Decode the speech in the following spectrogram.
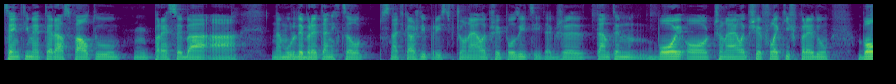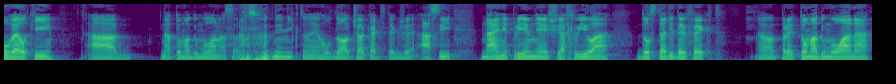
centimeter asfaltu pre seba a na Murde Bretaň chcel snať každý prísť v čo najlepšej pozícii, takže tam ten boj o čo najlepšie fleky vpredu bol veľký a na Toma Dumulana sa rozhodne nikto nehodlal čakať, takže asi najnepríjemnejšia chvíľa dostať defekt pre Toma Dumulana,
